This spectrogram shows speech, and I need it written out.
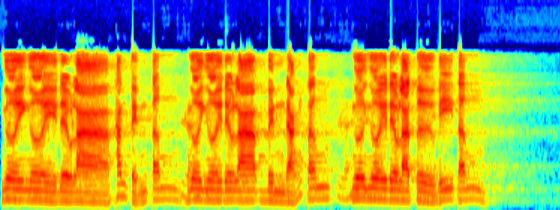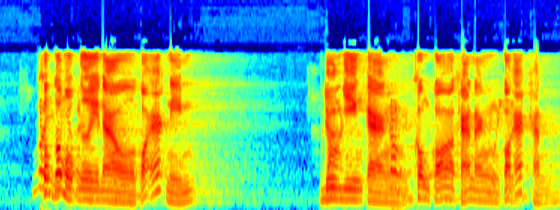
Người người đều là thanh tịnh tâm, Người người đều là bình đẳng tâm, Người người đều là từ bi tâm. Không có một người nào có ác niệm. Đương nhiên càng không có khả năng có ác hạnh.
